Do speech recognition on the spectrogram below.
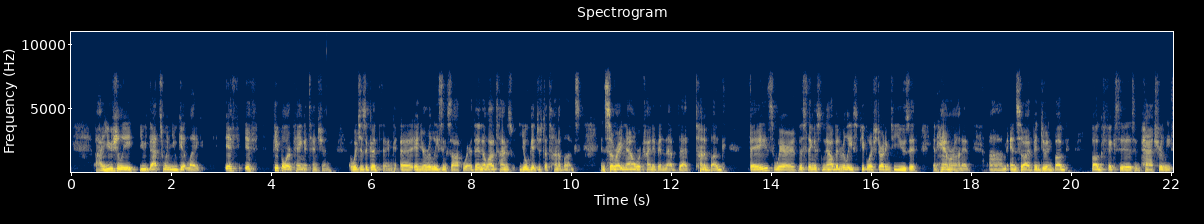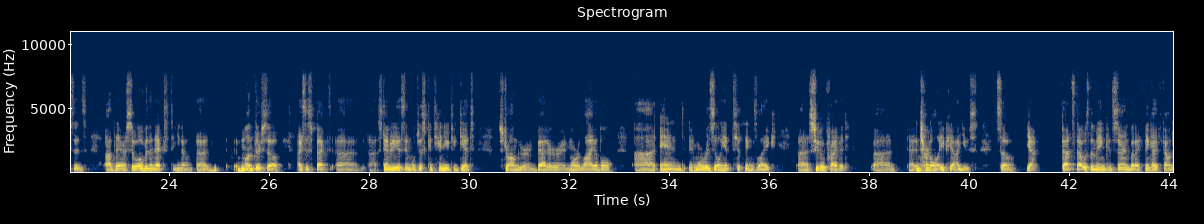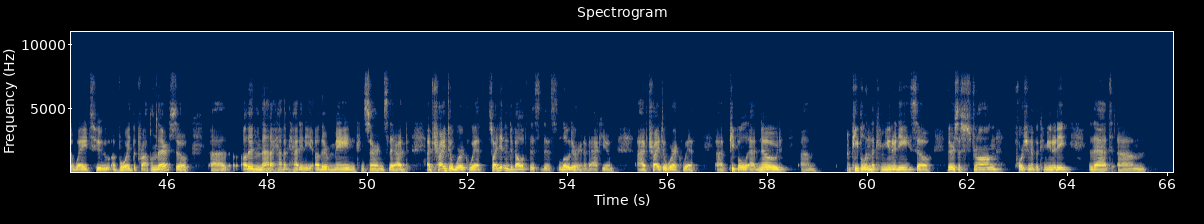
uh, usually you that's when you get like if if people are paying attention, which is a good thing, uh, and you're releasing software, then a lot of times you'll get just a ton of bugs. And so right now we're kind of in that that ton of bug phase where this thing has now been released. People are starting to use it and hammer on it. Um, and so I've been doing bug bug fixes and patch releases uh, there. So over the next, you know, uh, month or so, I suspect uh, uh standard ESM will just continue to get stronger and better and more reliable uh, and, and, more resilient to things like uh, pseudo private internal API use. So yeah, that's that was the main concern, but I think I found a way to avoid the problem there. So uh, other than that, I haven't had any other main concerns there. I've I've tried to work with. So I didn't develop this this loader in a vacuum. I've tried to work with uh, people at Node, um, people in the community. So there's a strong portion of the community that um,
